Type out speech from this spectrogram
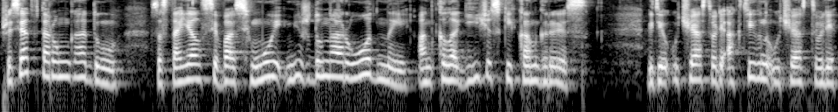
В 1962 году состоялся восьмой международный онкологический конгресс – где участвовали, активно участвовали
